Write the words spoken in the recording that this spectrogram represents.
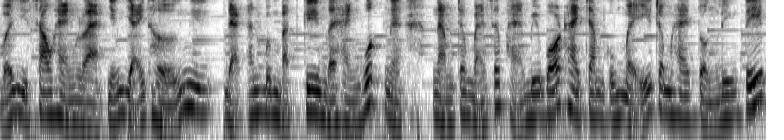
Bởi vì sau hàng loạt những giải thưởng như đạt album bạch kim tại Hàn Quốc nè, nằm trong bảng xếp hạng Billboard 200 của Mỹ trong hai tuần liên tiếp,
